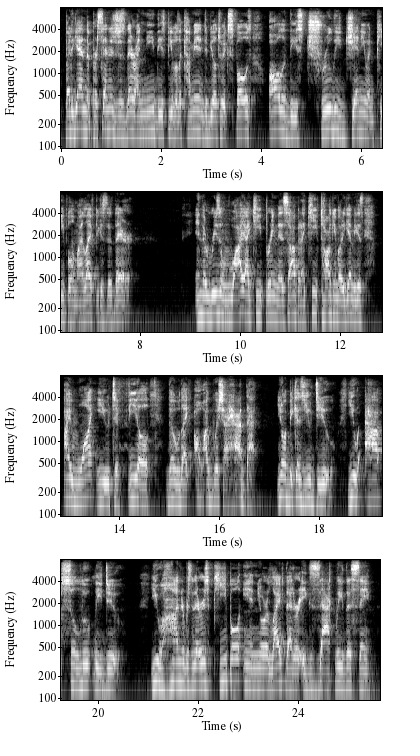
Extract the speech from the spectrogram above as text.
But again, the percentage is there. I need these people to come in to be able to expose all of these truly genuine people in my life because they're there. And the reason why I keep bringing this up and I keep talking about it again because I want you to feel the like, oh, I wish I had that. You know what? Because you do. You absolutely do. You 100%. There is people in your life that are exactly the same.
